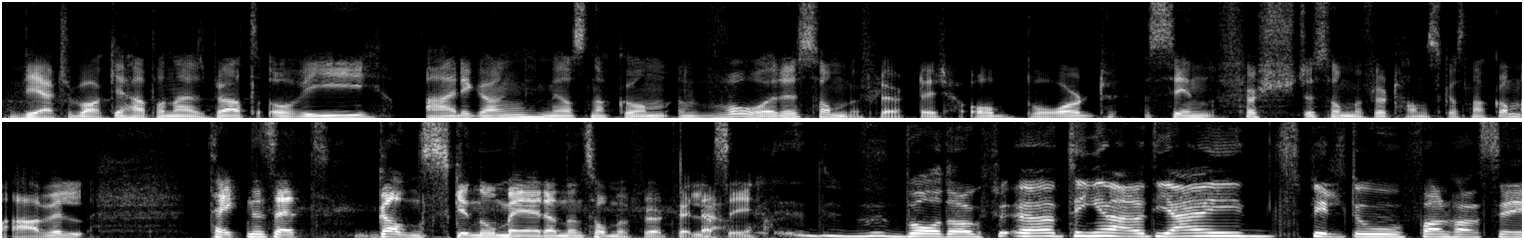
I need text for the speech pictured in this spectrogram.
Vi er tilbake her på Nerdeprat, og vi er i gang med å snakke om våre sommerflørter. Og Bård sin første sommerflørt han skal snakke om, er vel teknisk sett ganske noe mer enn en sommerflørt, vil jeg si. Både og. Eh, Tingen er at jeg spilte jo Final Fantasy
